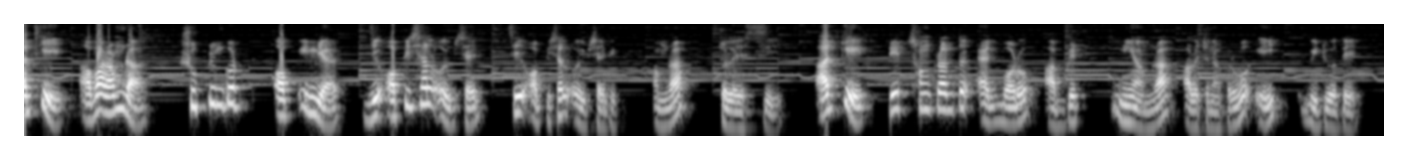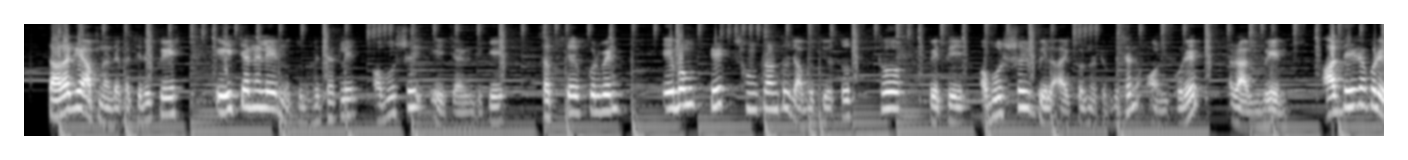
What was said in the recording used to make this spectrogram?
আজকে আবার আমরা সুপ্রিম কোর্ট অফ ইন্ডিয়ার যে অফিসিয়াল ওয়েবসাইট, সেই অফিসিয়াল ওয়েবসাইটে আমরা চলে এসেছি। আজকে টেট সংক্রান্ত এক বড় আপডেট নিয়ে আমরা আলোচনা করব এই ভিডিওতে। তার আগে আপনাদের কাছে রিকোয়েস্ট এই চ্যানেলে নতুন হয়ে থাকলে অবশ্যই এই চ্যানেলটিকে সাবস্ক্রাইব করবেন এবং টেট সংক্রান্ত যাবতীয় তথ্য পেতে অবশ্যই বেল আইকন নোটিফিকেশন অন করে রাখবেন। আর দেরি না করে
